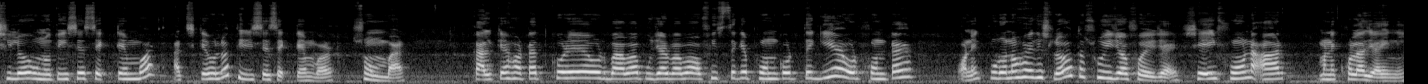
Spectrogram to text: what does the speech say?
ছিল উনতিরিশে সেপ্টেম্বর, আজকে হলো তিরিশে সেপ্টেম্বর, সোমবার। কালকে হঠাৎ করে ওর বাবা, পূজার বাবা অফিস থেকে ফোন করতে গিয়ে ওর ফোনটা অনেক পুরনো হয়ে গেছিল, তো সুইচ অফ হয়ে যায়। সেই ফোন আর মানে খোলা যায়নি।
